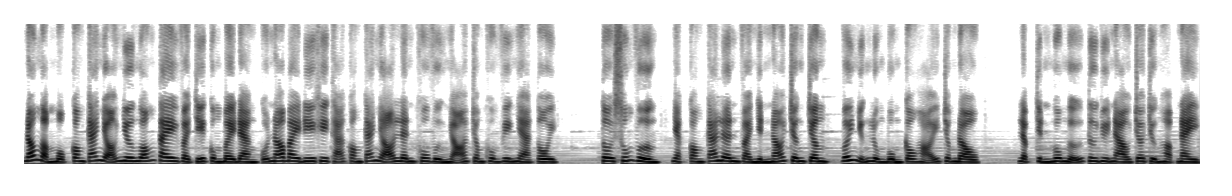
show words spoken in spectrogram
nó ngậm một con cá nhỏ như ngón tay và chỉ cùng bầy đàn của nó bay đi khi thả con cá nhỏ lên khu vườn nhỏ trong khuôn viên nhà tôi. Tôi xuống vườn, nhặt con cá lên và nhìn nó chân chân, với những lùng bùng câu hỏi trong đầu. Lập trình ngôn ngữ tư duy nào cho trường hợp này?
